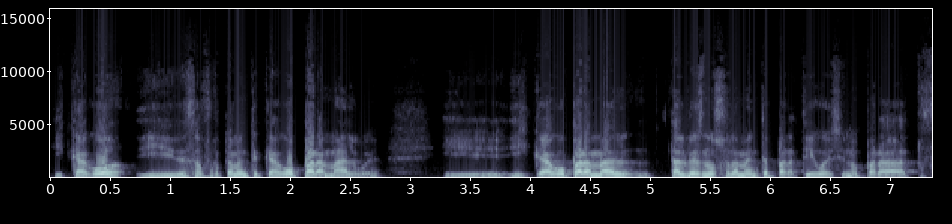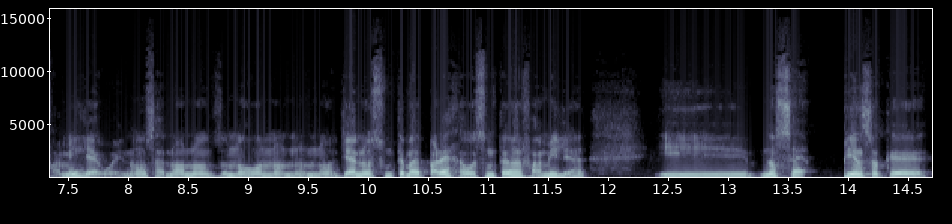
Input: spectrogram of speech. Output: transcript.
Y cagó, y desafortunadamente cagó para mal, güey. Y, y cagó para mal, tal vez no solamente para ti, güey, sino para tu familia, güey, ¿no? O sea, no, no, no, no, no, no, ya no es un tema de pareja, güey, es un tema de familia. Y no sé, pienso que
